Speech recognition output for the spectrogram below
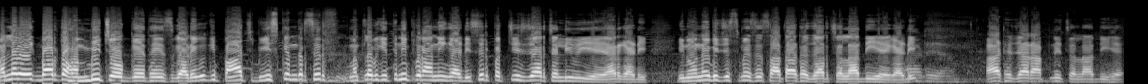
मतलब एक बार तो हम भी चौक गए थे इस गाड़ी को कि पाँच बीस के अंदर सिर्फ़ मतलब इतनी पुरानी गाड़ी सिर्फ़ पच्चीस हज़ार चली हुई है यार गाड़ी। इन्होंने भी जिसमें से सात आठ हज़ार चला दी है गाड़ी। आठ हज़ार। आपने चला दी है।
